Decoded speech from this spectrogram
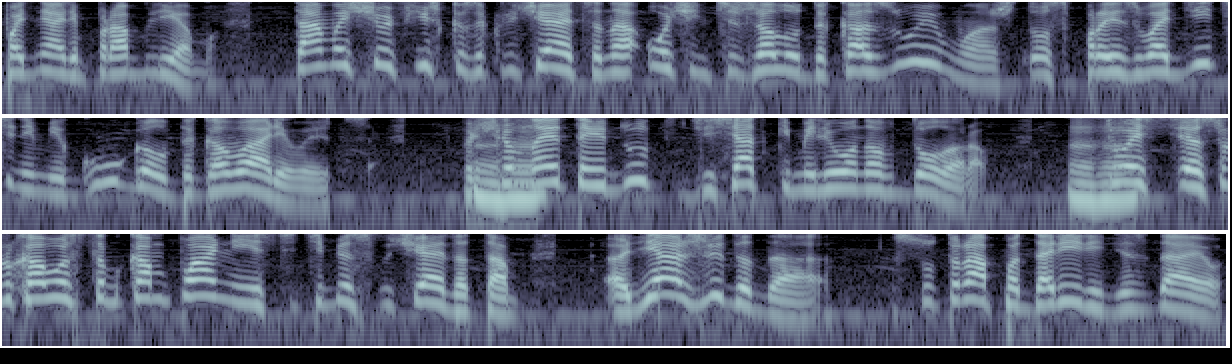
подняли проблему. Там еще фишка заключается, она очень тяжело доказуема, что с производителями Google договаривается. Причем угу. на это идут десятки миллионов долларов. Угу. То есть э, с руководством компании, если тебе случайно там э, неожиданно с утра подарили, не знаю,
